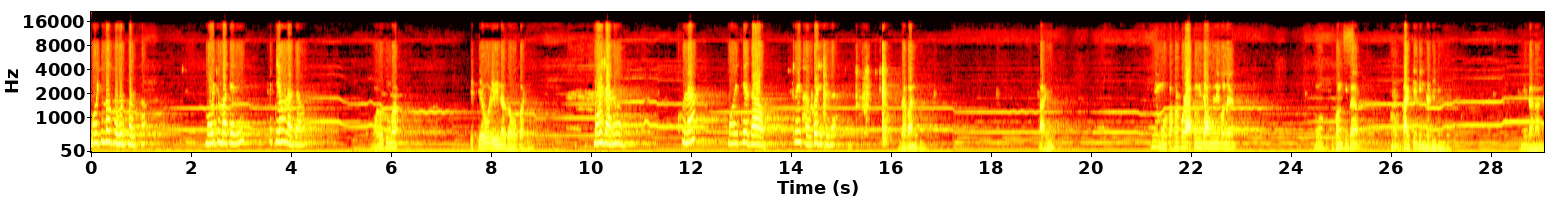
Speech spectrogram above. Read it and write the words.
মই তোমাক বহুত ভাল পাওঁ। মই তোমাক এৰি কেতিয়াও নাযাওঁ। ময়ো তোমাক কেতিয়াও এৰি নাযাব পাৰিম মই জানো। শুনা মই এতিয়া যাওঁ। তুমি ভালকৈ থাকিবা। যাবা নেকি? আহি। তুমি মোৰ কাষৰ পৰা আঁতৰি যাওঁ বুলি ক'লে মোৰ বুকুখন কিবা কাইতে বিন্ধা। দি পিন্ধে তুমি জানানে?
